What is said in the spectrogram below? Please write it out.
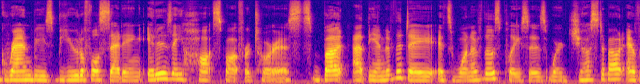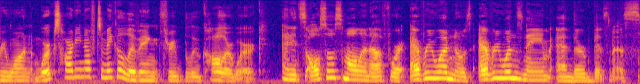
Granby's beautiful setting, it is a hot spot for tourists, but at the end of the day, it's one of those places where just about everyone works hard enough to make a living through blue collar work. And it's also small enough where everyone knows everyone's name and their business.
